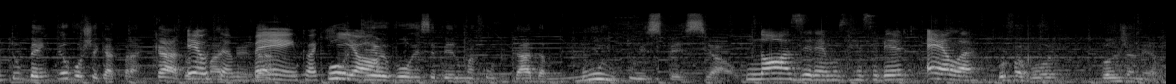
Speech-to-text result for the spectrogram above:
Muito bem, eu vou chegar pra cá, dona Eu Mari também, tô aqui, porque ó. eu vou receber uma convidada muito especial. Nós iremos receber ela. Por favor, Van Janela.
